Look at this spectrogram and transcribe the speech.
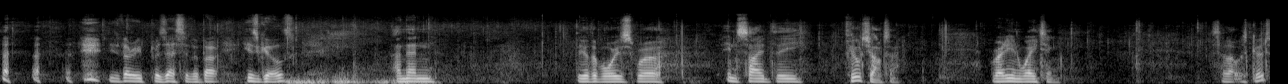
He's very possessive about his girls. And then the other boys were inside the field shelter ready and waiting. So that was good.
